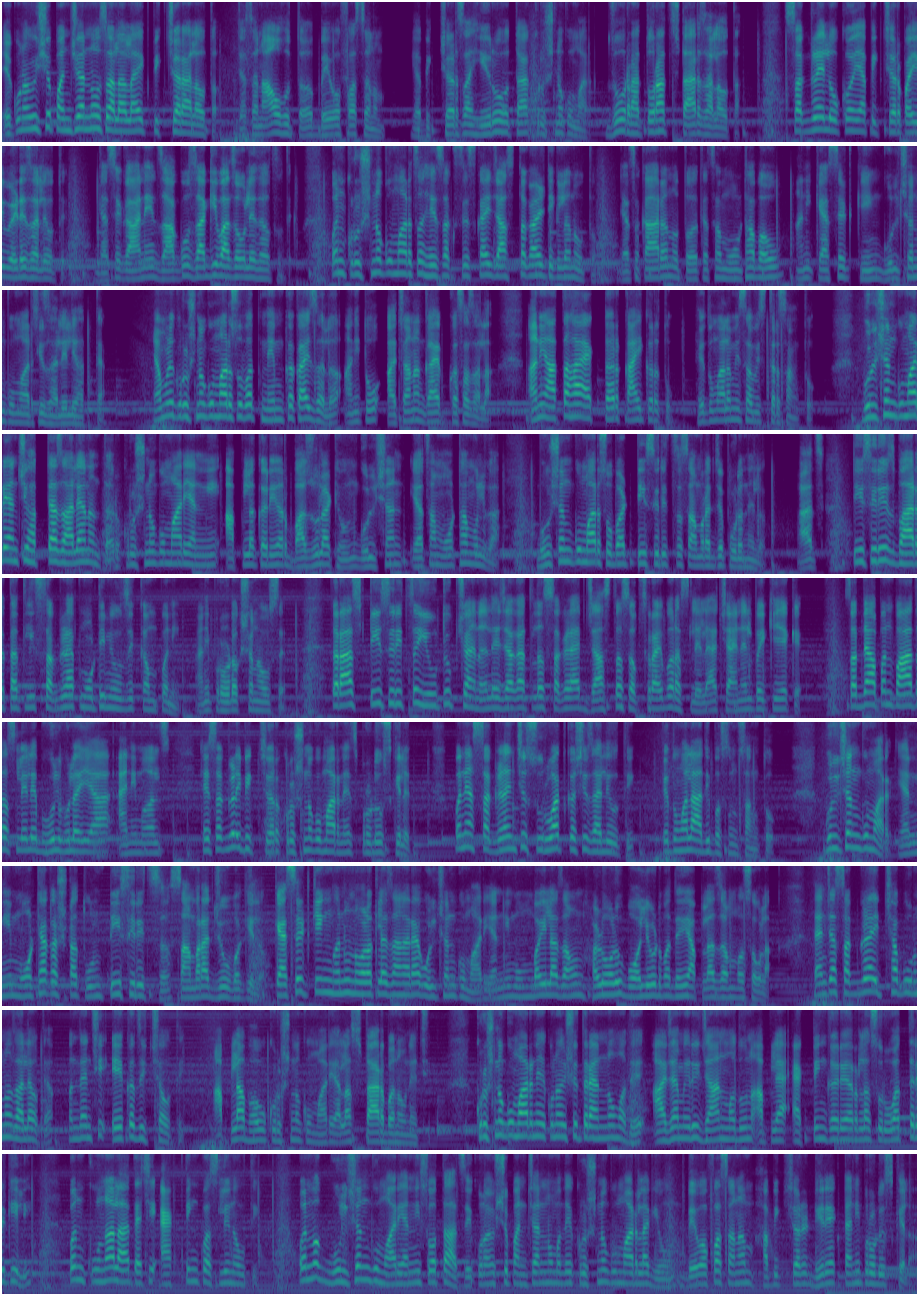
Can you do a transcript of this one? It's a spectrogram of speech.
एकोणावीसशे पंच्याण्णव सालाला एक पिक्चर आला होता. ज्याचं नाव होतं बेवफा सनम या पिक्चरचा हिरो होता कृष्णकुमार जो रातोरात स्टार झाला होता. सगळे लोक या पिक्चर पायी वेडे झाले होते. याचे गाणे जागोजागी वाजवले जात होते. पण कृष्णकुमारचं हे सक्सेस काही जास्त काळ टिकलं नव्हतं. याचं कारण होतं त्याचा मोठा भाऊ आणि कॅसेट किंग गुलशन कुमारची झालेली हत्या. यामुळे कृष्णकुमारसोबत नेमकं काय झालं आणि तो अचानक गायब कसा झाला? आणि आता हा ॲक्टर काय करतो? हे तुम्हाला मी सविस्तर सांगतो. गुलशन कुमार यांची हत्या झाल्यानंतर कृष्णकुमार यांनी आपलं करिअर बाजूला ठेवून गुलशन याचा मोठा मुलगा भूषण कुमार सोबत टी सिरीजचं साम्राज्य पुढे नेलं. आज टी सिरीज भारतातली सगळ्यात मोठी म्युझिक कंपनी आणि प्रोडक्शन हाऊस आहे. तर आज टी सिरीजचं यूट्यूब चॅनल हे जगातलं सगळ्यात जास्त सबस्क्रायबर असलेल्या चॅनलपैकी एक आहे. सध्या आपण पाहत असलेले भूल भुलैया ॲनिमल्स हे सगळे पिक्चर कृष्णकुमारनेच प्रोड्यूस केलेत. पण या सगळ्यांची सुरुवात कशी झाली होती ते तुम्हाला आधीपासून सांगतो. गुलशन कुमार यांनी मोठ्या कष्टातून टी सिरीजचं साम्राज्य उभं केलं. कॅसेट किंग म्हणून ओळखल्या जाणाऱ्या गुलशन कुमार यांनी मुंबईला जाऊन हळूहळू बॉलिवूडमध्येही आपला जम बसवला. त्यांच्या सगळ्या इच्छा पूर्ण झाल्या होत्या पण त्यांची एक एकच इच्छा होती आपला भाऊ कृष्णकुमार याला स्टार बनवण्याची. कृष्णकुमारने एकोणीसशे त्र्याण्णवमध्ये आजा मेरी जानमधून आपल्या ॲक्टिंग करिअरला सुरुवात तर केली पण कुणाला त्याची ॲक्टिंग पसली नव्हती. पण मग गुलशन कुमार यांनी स्वतःच एकोणीसशे पंच्याण्णवमध्ये कृष्णकुमारला घेऊन बेवफा सनम हा पिक्चर डिरेक्ट आणि प्रोड्यूस केला.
